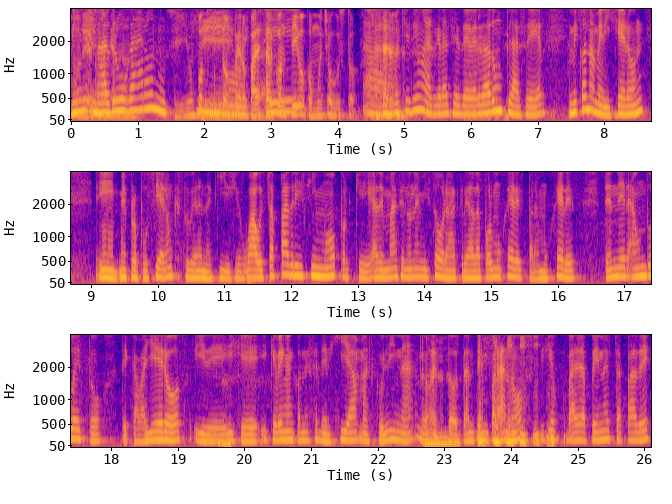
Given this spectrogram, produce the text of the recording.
Bien, madrugaron. Sí, un poquito, pero para estar contigo con mucho gusto. muchísimas gracias, de verdad un placer. A mí cuando me dijeron y me propusieron que estuvieran aquí, dije, wow, está padrísimo porque además en una emisora creada por mujeres para mujeres, tener a un dueto de caballeros y de y que, y que vengan con esa energía masculina, ¿no? tan temprano. Dije, vale la pena, está padre.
